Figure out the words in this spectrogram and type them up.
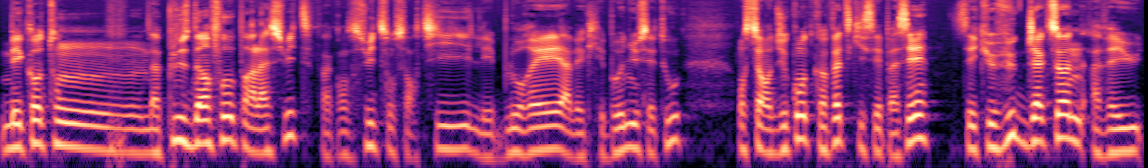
Mais quand on a plus d'infos par la suite, enfin quand ensuite sont sortis les Blu-ray avec les bonus et tout, on s'est rendu compte qu'en fait ce qui s'est passé, c'est que vu que Jackson avait eu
